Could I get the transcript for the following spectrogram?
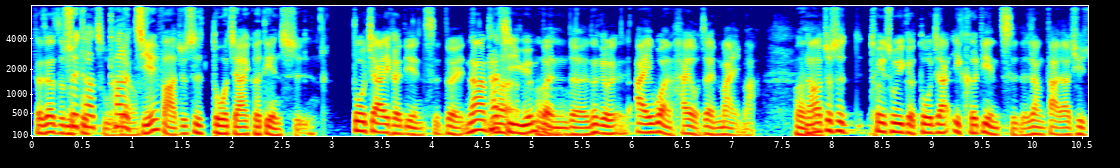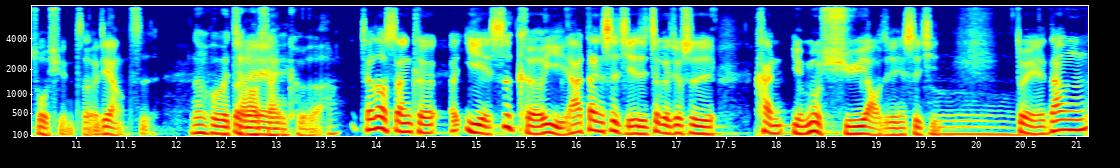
所以它的不足这样。它的解法就是多加一颗电池，多加一颗电池，对，那它其实原本的那个 i One 还有在卖嘛，嗯然后就是推出一个多加一颗电池的，让大家去做选择这样子。那会不会加到三颗啊？加到三颗、呃、也是可以啊，但是其实这个就是看有没有需要这件事情。对，当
